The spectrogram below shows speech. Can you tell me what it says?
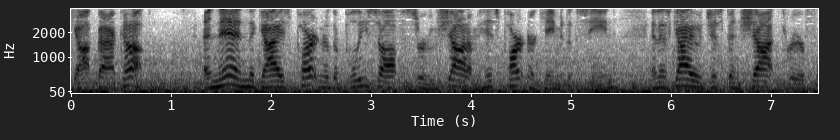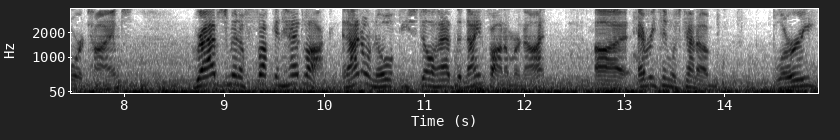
got back up. And then the guy's partner, the police officer who shot him, his partner came into the scene, and this guy who had just been shot three or four times grabs him in a fucking headlock. And I don't know if he still had the knife on him or not. Uh, everything was kind of blurry.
